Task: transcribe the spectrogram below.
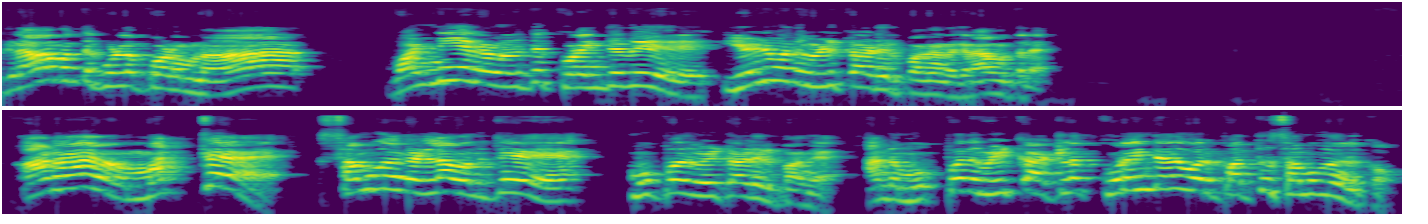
கிராமத்துக்குள்ள போனோம்னா வன்னியர்கள் வந்துட்டு குறைந்தது எழுபது விழுக்காடு இருப்பாங்க அந்த கிராமத்துல. ஆனா மற்ற சமூகங்கள்லாம் வந்துட்டு முப்பது விழுக்காடு இருப்பாங்க. அந்த முப்பது விழுக்காட்டுல குறைந்தது ஒரு பத்து சமூகம் இருக்கும்.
